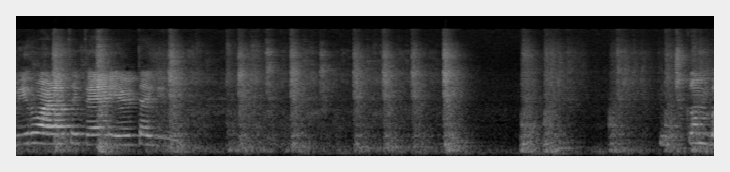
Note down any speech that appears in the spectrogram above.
ಬೀರು ಹಾಳಾತೈತೆ ಹೇಳ್ತಾ ಇದ್ದೀನಿ. ಮುಚ್ಕೊಂಬ.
